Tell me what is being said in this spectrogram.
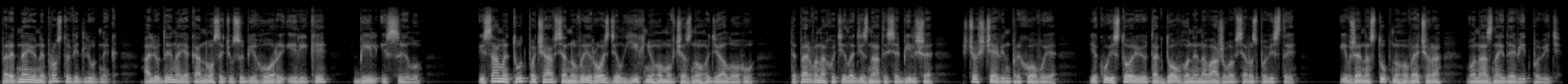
Перед нею не просто відлюдник, а людина, яка носить у собі гори і ріки, біль і силу. І саме тут почався новий розділ їхнього мовчазного діалогу. Тепер вона хотіла дізнатися більше, що ще він приховує, яку історію так довго не наважувався розповісти. І вже наступного вечора вона знайде відповідь.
